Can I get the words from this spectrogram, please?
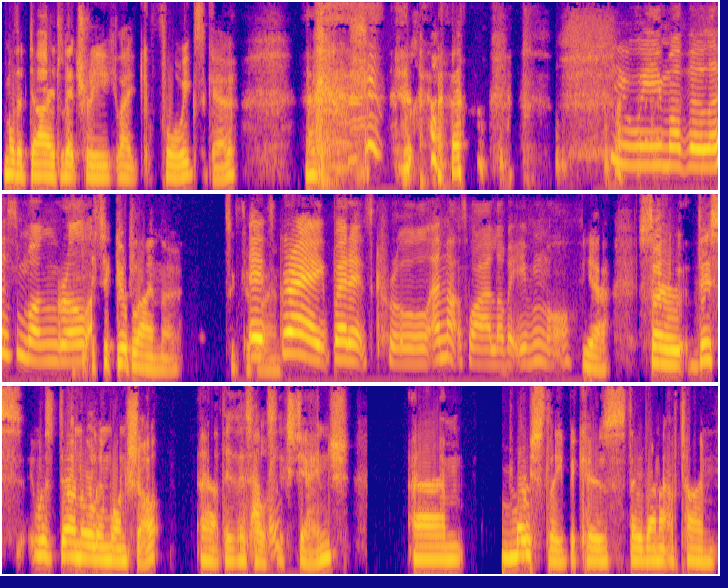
mother died literally like four weeks ago." you wee motherless mongrel. It's a good line though. It's, a good It's line. great, but it's cruel, and that's why I love it even more. Yeah. So this was done all in one shot. Uh, th- this whole exchange, um, mostly because they ran out of time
